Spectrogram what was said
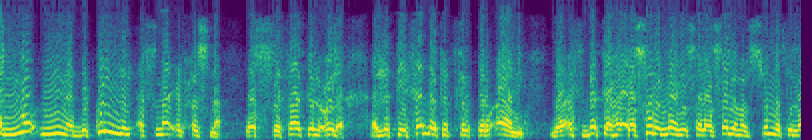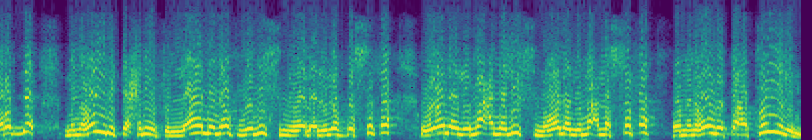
أن نؤمن بكل الأسماء الحسنى والصفات العلى التي ثبتت في القرآن وأثبتها رسول الله صلى الله عليه وسلم في السنة لربه من غير تحريف لا للفظ الاسم ولا للفظ الصفة ولا لمعنى الاسم ولا لمعنى الصفة ومن غير تعطيل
